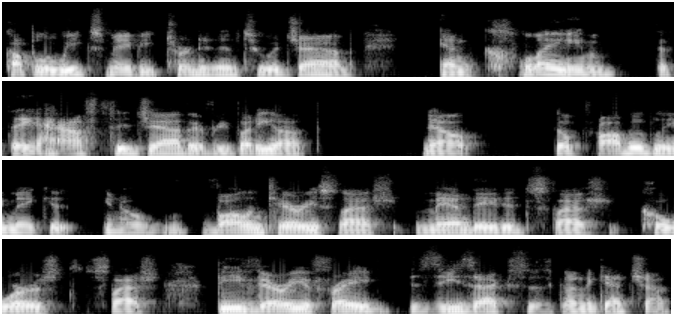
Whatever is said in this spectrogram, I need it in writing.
couple of weeks, maybe turn it into a jab, and claim that they have to jab everybody up. Now, they'll probably make it, you know, voluntary slash mandated slash coerced slash be very afraid disease X is going to get you.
